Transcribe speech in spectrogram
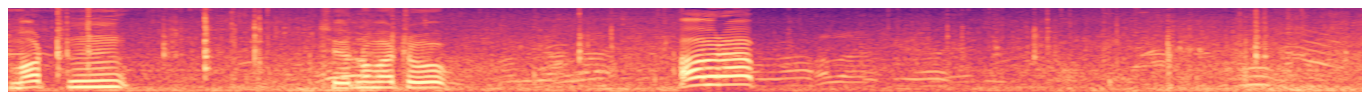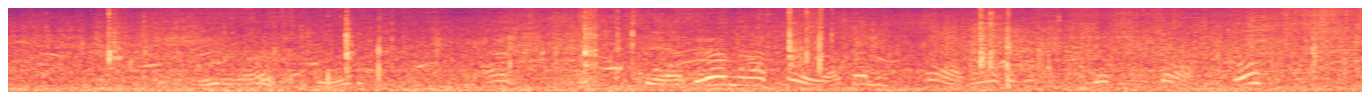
Morten. Tur nummer to. Ha det bra. Bedre, men jeg føler at det er litt farlig.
